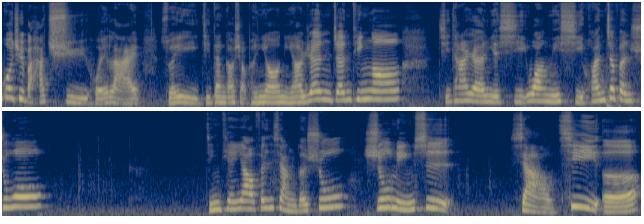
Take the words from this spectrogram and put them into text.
过去把它取回来，所以鸡蛋糕小朋友你要认真听哦。其他人也希望你喜欢这本书哦。今天要分享的书书名是《小企鹅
